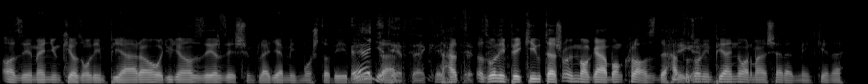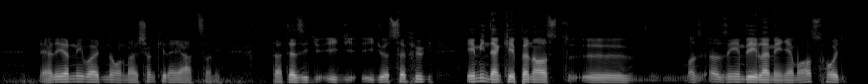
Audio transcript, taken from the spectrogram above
azért menjünk ki az olimpiára, hogy ugyanaz az érzésünk legyen, mint most a VB után. Egyetértek. Tehát az olimpiai kijutás önmagában klassz, de hát Igen. az olimpiai normális eredményt kéne elérni, vagy normálisan kéne játszani. Tehát ez így, így, így összefügg. Én mindenképpen azt, az, az én véleményem az, hogy,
